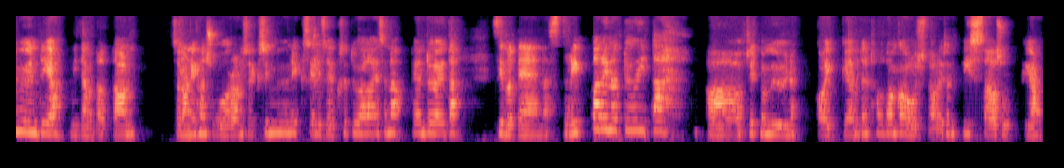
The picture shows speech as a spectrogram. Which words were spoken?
myyntiä, mitä mä tota, sanon ihan suoraan seksin myynniksi, eli seksityöläisenä teen töitä. Sitten mä teen stripparina töitä. Uh, Sitten mä myyn kaikkea, mitä nyt halutaan kaustaa. Oli sen pissaa, sukkia,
